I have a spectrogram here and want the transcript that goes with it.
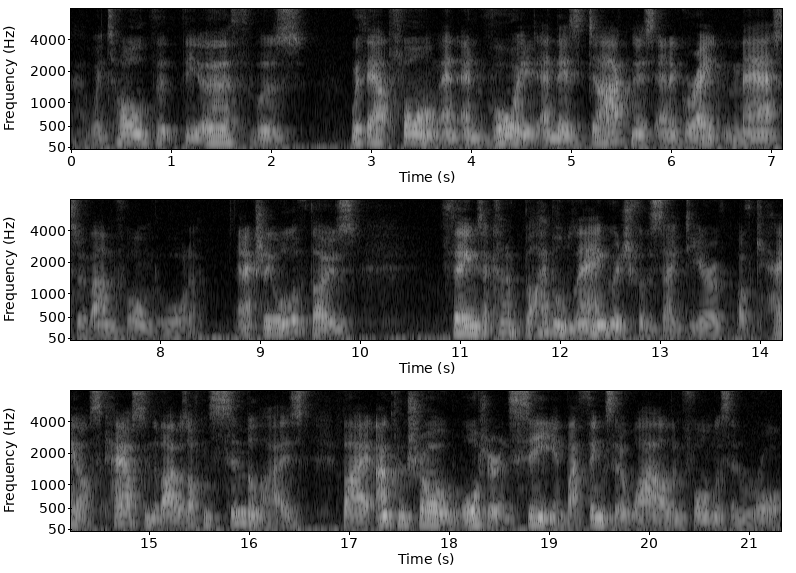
Uh, we're told that the earth was without form and, and void, and there's darkness and a great mass of unformed water. And actually, all of those things are kind of Bible language for this idea of, of chaos. Chaos in the Bible is often symbolized by uncontrolled water and sea and by things that are wild and formless and raw.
